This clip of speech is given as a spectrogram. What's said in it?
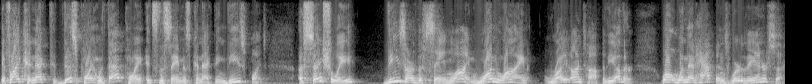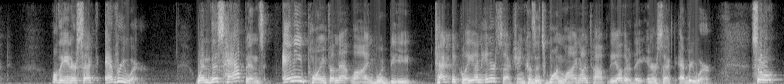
If I connect this point with that point, it's the same as connecting these points. Essentially, these are the same line, one line right on top of the other. Well, when that happens, where do they intersect? Well, they intersect everywhere. When this happens, any point on that line would be technically an intersection, because it's one line on top of the other. They intersect everywhere. So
